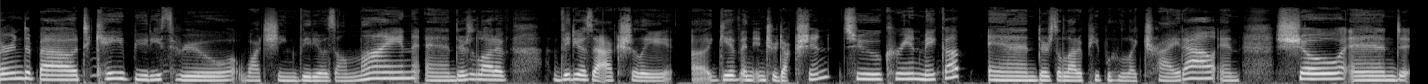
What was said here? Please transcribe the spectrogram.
learned about K beauty through watching videos online, and there's a lot of videos that actually uh, give an introduction to Korean makeup and there's a lot of people who like try it out and show and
